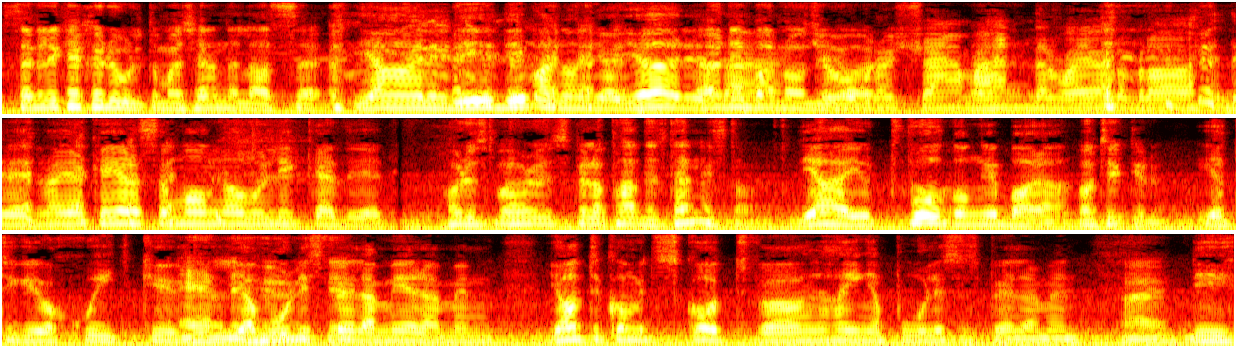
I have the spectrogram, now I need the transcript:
Sen är det kanske roligt om man känner Lasse. ja, eller det, det är bara någon jag gör. Ja, det är bara någon du gör. brorsan, vad händer? Vad gör du bra? Du vet, men jag kan göra så många olika, du vet. Har du, har du spelat paddeltennis då? Det har jag gjort två gånger bara. Vad tycker du? Jag tycker det var skitkul. Eller jag hur? borde Det spela mera men jag har inte kommit till skott för jag har inga polare som spelar men Nej. det,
